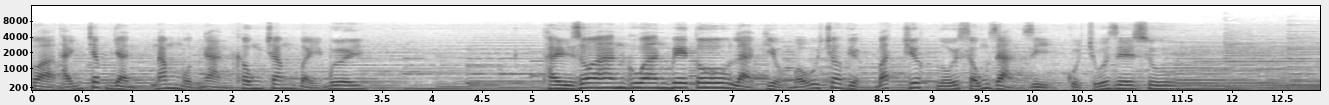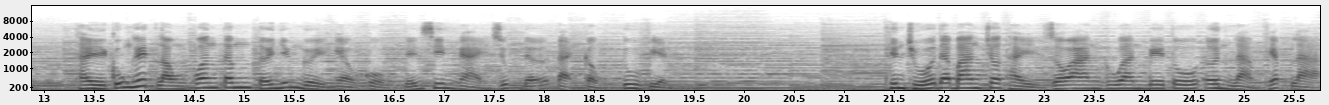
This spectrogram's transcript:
tòa thánh chấp nhận năm 1070. Thầy Gioan Guan Beto là kiểu mẫu cho việc bắt chước lối sống giản dị của Chúa Giêsu. Thầy cũng hết lòng quan tâm tới những người nghèo khổ đến xin Ngài giúp đỡ tại cổng tu viện. Thiên Chúa đã ban cho thầy Gioan Guan Beto ơn làm phép lạ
